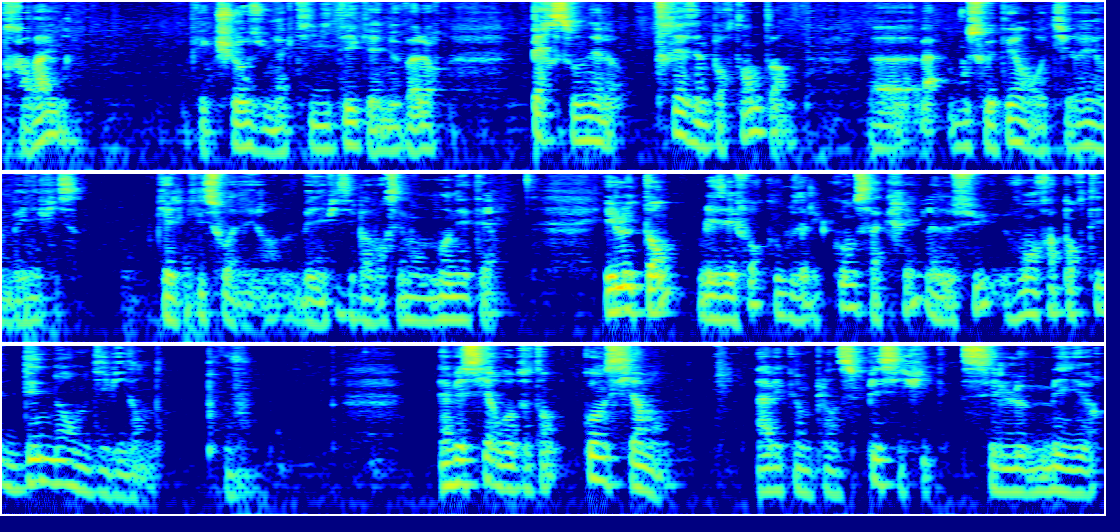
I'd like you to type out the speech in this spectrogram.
travail, quelque chose, une activité qui a une valeur personnelle très importante, euh, bah, vous souhaitez en retirer un bénéfice, quel qu'il soit d'ailleurs. Le bénéfice n'est pas forcément monétaire, et le temps, les efforts que vous allez consacrer là-dessus vont rapporter d'énormes dividendes pour vous. Investir votre temps consciemment avec un plan spécifique, c'est le meilleur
